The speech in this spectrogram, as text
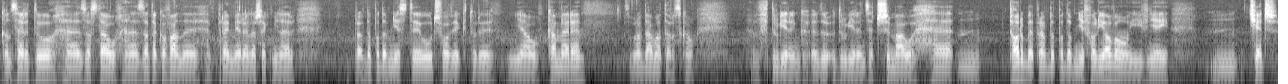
koncertu e, został e, zaatakowany premier Leszek Miller. Prawdopodobnie z tyłu człowiek, który miał kamerę, co prawda amatorską, w drugiej, ręk, w drugiej ręce trzymał e, torbę prawdopodobnie foliową i w niej ciecz,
